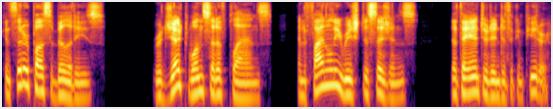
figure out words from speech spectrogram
consider possibilities, reject one set of plans, and finally reach decisions that they entered into the computer.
